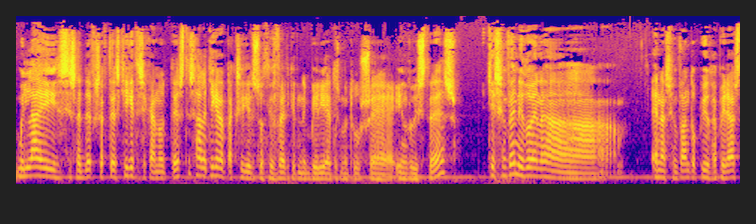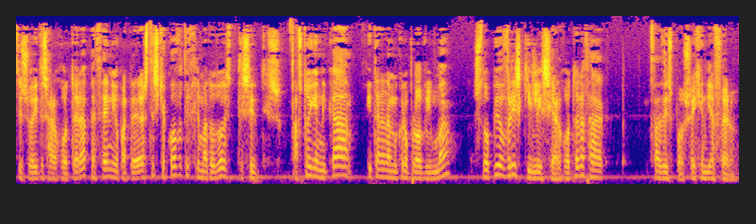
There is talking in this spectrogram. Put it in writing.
μιλάει στις συνεντεύξεις αυτές και για τις ικανότητέ της, αλλά και για τα ταξίδια της στο Θιβέτ και την εμπειρία της με τους ε, Ινδουιστές. Και συμβαίνει εδώ ένα, ένα συμβάν το οποίο θα επηρεάσει τη ζωή της αργότερα. Πεθαίνει ο πατέρας της και κόβεται η χρηματοδότησή της. Αυτό γενικά ήταν ένα μικρό πρόβλημα, στο οποίο βρίσκει λύση αργότερα. Θα, θα δεις πώς, έχει ενδιαφέρον.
